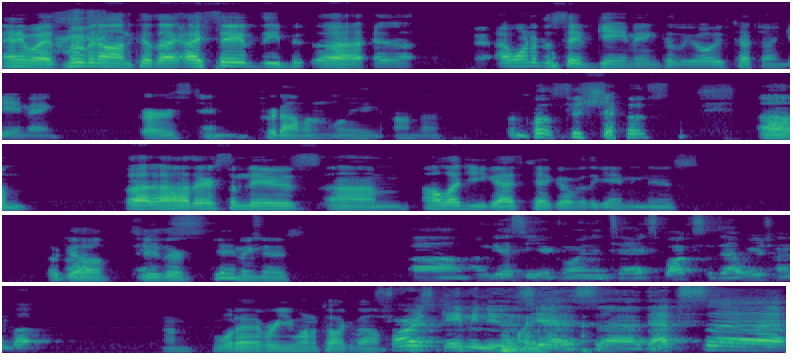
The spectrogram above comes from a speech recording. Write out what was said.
Anyways, moving on because I, I saved the. Uh, uh, I wanted to save gaming because we always touch on gaming first and predominantly on the for most of the shows. Um, but uh, there's some news. Um, I'll let you guys take over the gaming news. Go. Oh, It's either thanks. gaming news. Um, I'm guessing you're going into Xbox. Is that what you're talking about? Um, whatever you want to talk about. As far as gaming news, my yes, uh, that's. Uh,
